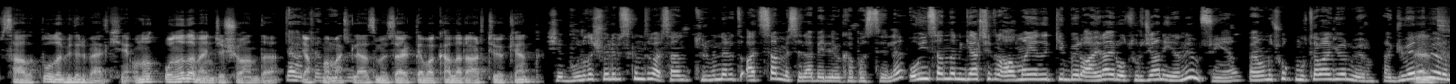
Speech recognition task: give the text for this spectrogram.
sağlıklı olabilir belki. Onu ona da bence şu anda Evet, yapmamak bence. lazım. Özellikle vakalar artıyorken. Şimdi burada şöyle bir sıkıntı var. Sen tribünleri açsan mesela belli bir kapasiteyle. O insanların gerçekten Almanya'daki gibi böyle ayrı ayrı oturacağına inanıyor musun ya? Ben onu çok muhtemel görmüyorum. Ya güvenemiyorum.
